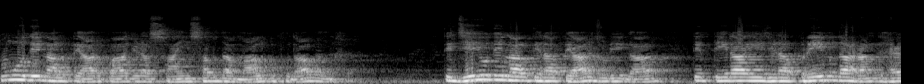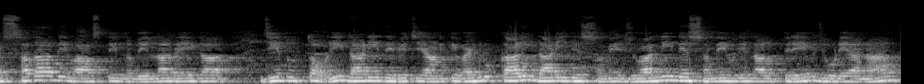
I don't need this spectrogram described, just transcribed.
ਤੂੰ ਉਹਦੇ ਨਾਲ ਪਿਆਰ ਪਾ ਜਿਹੜਾ ਸਾਈਂ ਸਭ ਦਾ ਮਾਲਕ ਖੁਦਾਵੰਦ ਹੈ। ਤੇ ਜੇ ਉਹਦੇ ਨਾਲ ਤੇਰਾ ਪਿਆਰ ਜੁੜੇਗਾ, ਤੇ ਤੇਰਾ ਇਹ ਜਿਹੜਾ ਪ੍ਰੇਮ ਦਾ ਰੰਗ ਹੈ ਸਦਾ ਦੇ ਵਾਸਤੇ ਨਵੇਲਾ ਰਹੇਗਾ। ਜੇ ਤੂੰ ਧੌਲੀ ਦਾੜੀ ਦੇ ਵਿੱਚ ਆਣ ਕੇ ਵਾਹਿਗੁਰੂ ਕਾਲੀ ਦਾੜੀ ਦੇ ਸਮੇਂ, ਜਵਾਨੀ ਦੇ ਸਮੇਂ ਉਹਦੇ ਨਾਲ ਪ੍ਰੇਮ ਜੋੜਿਆ ਨਾ,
